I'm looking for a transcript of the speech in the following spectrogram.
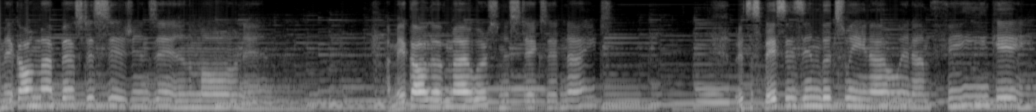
make all my best decisions in the morning. I make all of my worst mistakes at night. But it's the spaces in between now when I'm thinking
